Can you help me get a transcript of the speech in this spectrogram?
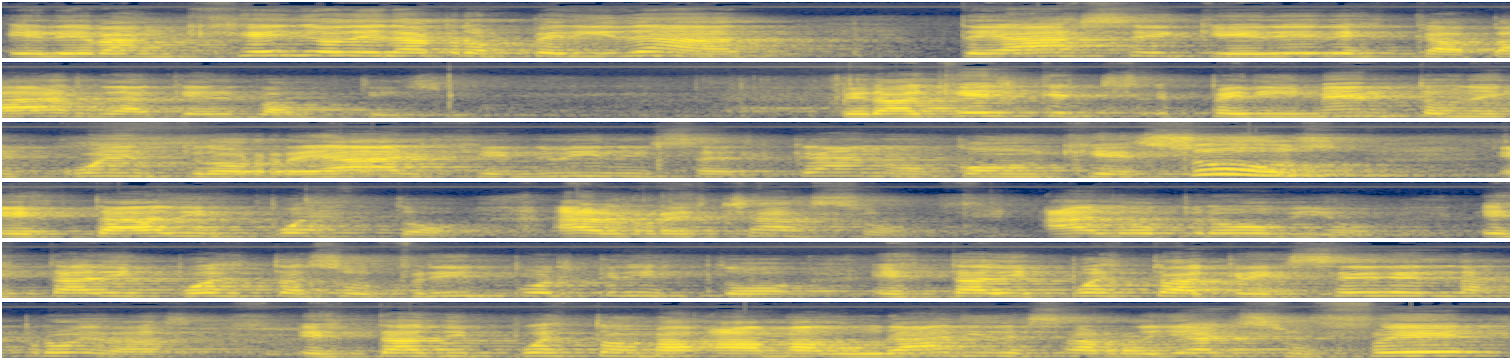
el Evangelio de la Prosperidad te hace querer escapar de aquel bautismo. Pero aquel que experimenta un encuentro real, genuino y cercano con Jesús, está dispuesto al rechazo, al oprobio, está dispuesto a sufrir por Cristo, está dispuesto a crecer en las pruebas, está dispuesto a madurar y desarrollar su fe,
